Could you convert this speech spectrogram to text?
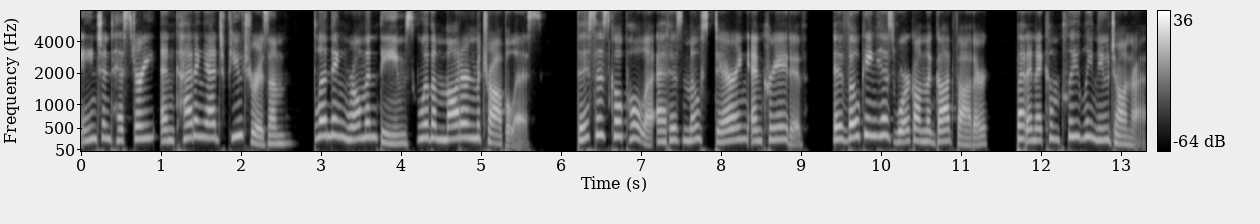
ancient history and cutting-edge futurism, blending Roman themes with a modern metropolis. This is Coppola at his most daring and creative, evoking his work on The Godfather, but in a completely new genre.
